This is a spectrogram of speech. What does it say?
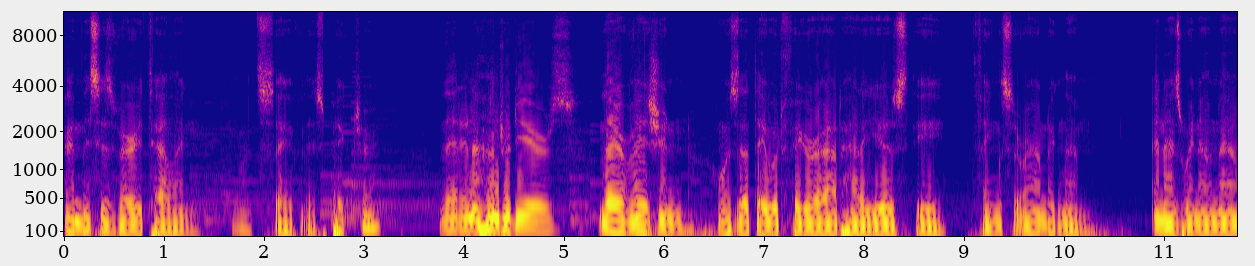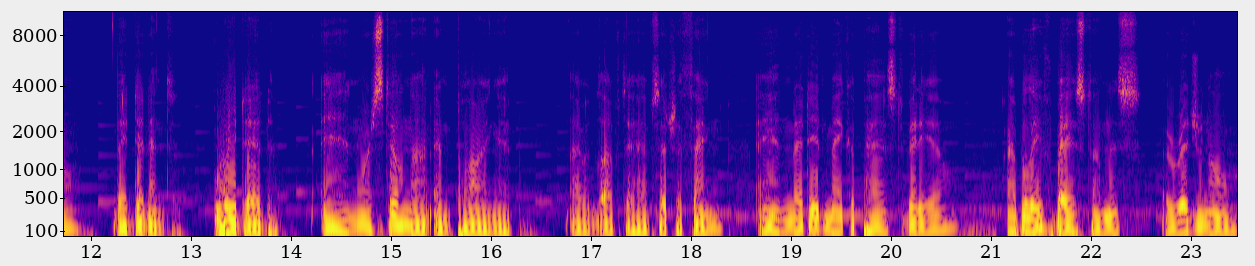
And this is very telling. Let's save this picture. That in a hundred years, their vision was that they would figure out how to use the things surrounding them. And as we know now, they didn't. We did. And we're still not employing it. I would love to have such a thing. And I did make a past video, I believe based on this original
